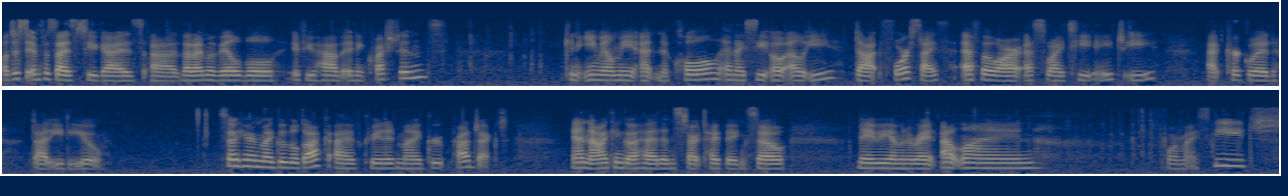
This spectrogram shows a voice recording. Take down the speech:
I'll just emphasize to you guys uh, that I'm available if you have any questions. You can email me at Nicole, N-I-C-O-L-E, dot Forsythe, F-O-R-S-Y-T-H-E, at kirkwood.edu. So here in my Google Doc, I've created my group project. And now I can go ahead and start typing. So maybe I'm going to write outline for my speech.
